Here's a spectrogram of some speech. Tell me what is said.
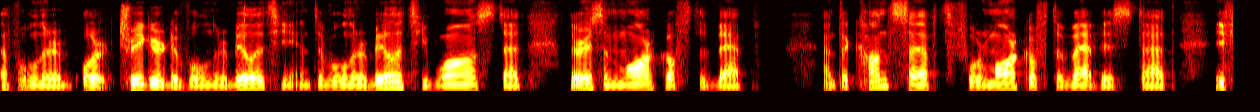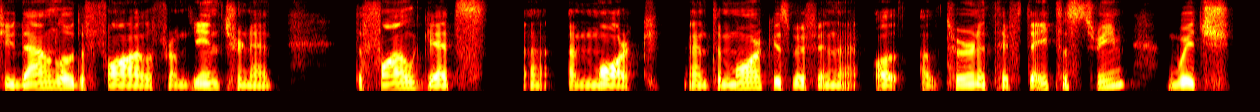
a vulnerable or triggered a vulnerability. And the vulnerability was that there is a mark of the web. And the concept for mark of the web is that if you download a file from the internet, the file gets uh, a mark and the mark is within an alternative data stream, which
